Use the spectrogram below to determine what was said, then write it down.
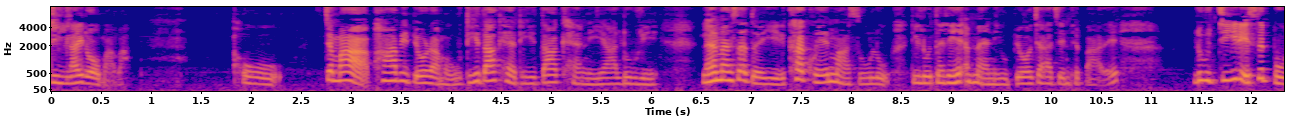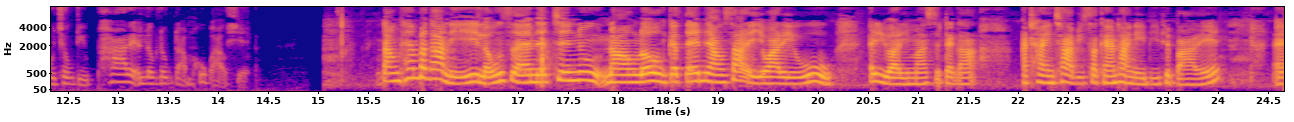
ဒီလိုက်တော့မှာပါဟိုကျမဖားပြီးပြောတာမဟုတ်ဘူးဒေတာခံဒေတာခံနေရလူတွေလမ်းမဆက်သွယ်ရေးခက်ခွဲမှာဆိုလို့ဒီလိုသတင်းအမှန်တွေကိုပြောကြားခြင်းဖြစ်ပါတယ်လူကြီးတွေစစ်ဗိုလ်ချုပ်တွေဖားတဲ့အလုတ်လုတ်တာမဟုတ်ပါဘူးရှင် တောင်ခမ်းဘက်ကနေလုံးဆန်မြချင်းနုနောင်လုံးကတဲမြောင်စတဲ့ရွာတွေကိုအဲ့ဒီရွာတွေမှာစစ်တပ်ကအထိုင်ချပြီးစခန်းထိုင်နေပြီးဖြစ်ပါတယ်အဲ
